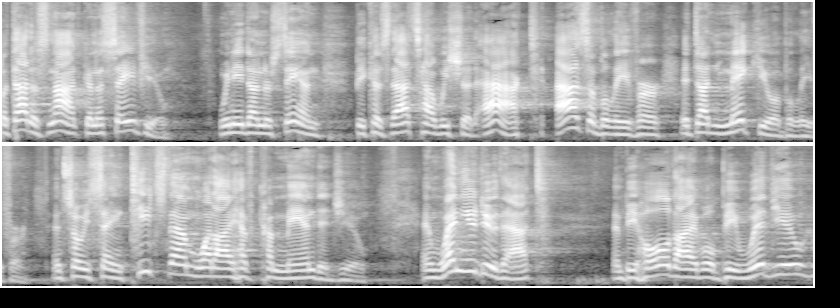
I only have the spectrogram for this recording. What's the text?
but that is not going to save you. We need to understand because that's how we should act as a believer. It doesn't make you a believer. And so he's saying, Teach them what I have commanded you. And when you do that, and behold, I will be with you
